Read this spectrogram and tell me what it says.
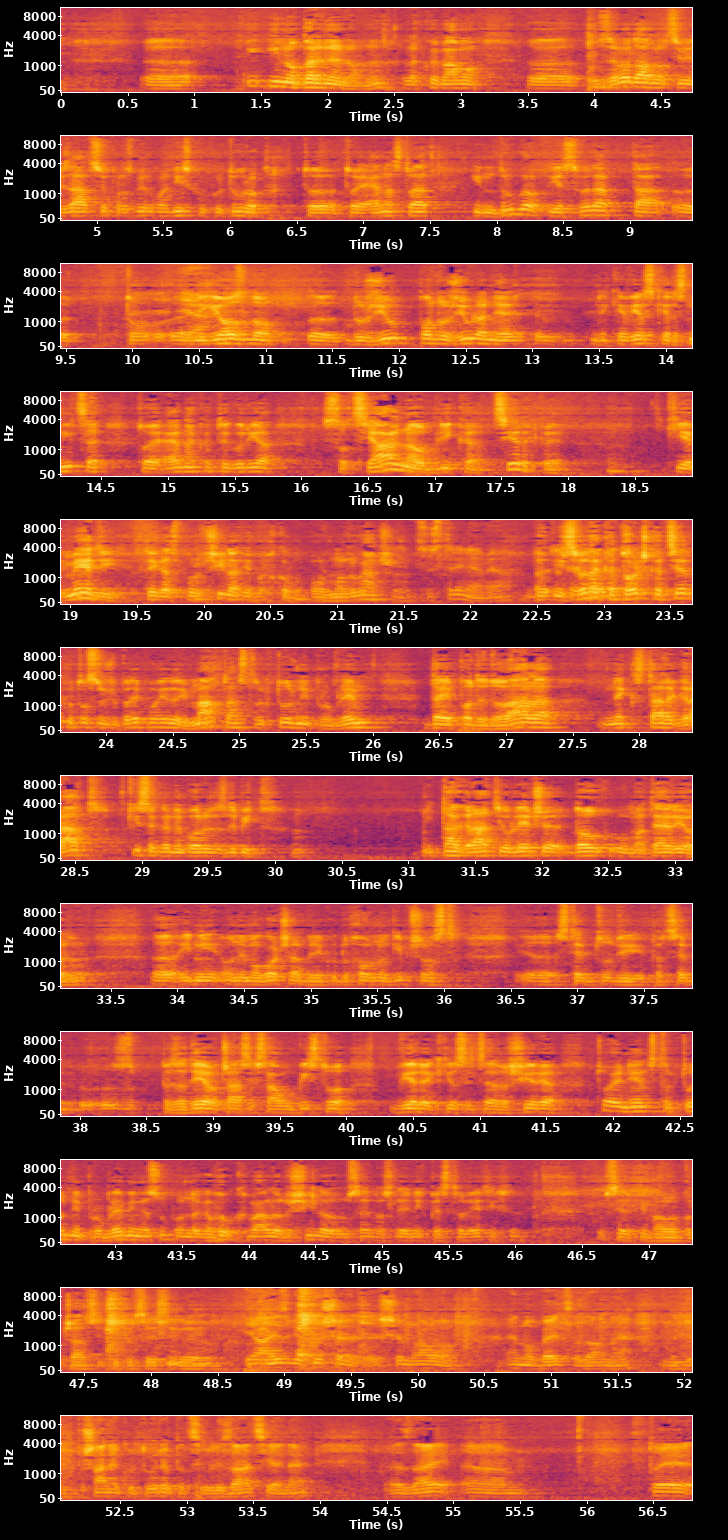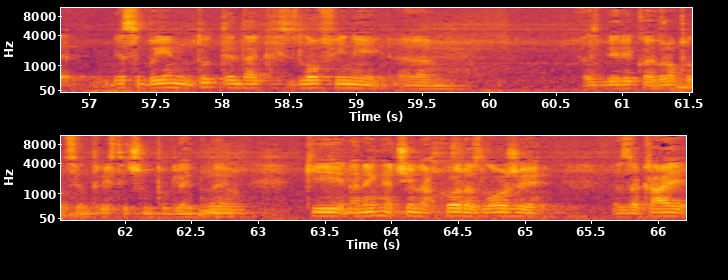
Uh, in, in obrneno, ne. lahko imamo uh, zelo dobro civilizacijo, pravzaprav pa nizko kulturo, to, to je ena stvar. In drugo je seveda ta, uh, to religiozno uh, doživ, podoživljanje eh, neke verske resnice, to je ena kategorija. Socialna oblika cerkve, ki je medij tega sporočila, je lahko popolnoma drugačna. Se strinjam, ja. Eh, In seveda katoliška crkva, to sem že prej povedal, ima ta strukturni problem, da je podedovala nek star grad, ki se ga ne more znebiti. In ta grad jo vleče dolg v materijo eh, in ji onemogoča, bi rekel, duhovno gibčnost, eh, s tem tudi predvsem prizadeva včasih samo bistvo vere, ki jo sicer razširja. To je njen strukturni problem in jaz upam, da ga bo kmalo rešila vse naslednjih 500 letih. Vse ti malo počasi ti procesi grejo. Ja, jaz bi tu še, še malo eno vejco dal, ne, vprašanje kulture pa civilizacije, ne. Zdaj, um, to je, jaz se bojim, tudi en tak zelo fini, um, jaz bi rekel, evropocentrističen pogled, ne, ki na nek način lahko razloži, zakaj uh,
